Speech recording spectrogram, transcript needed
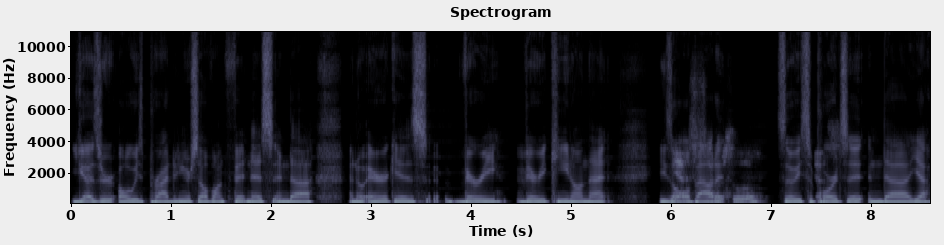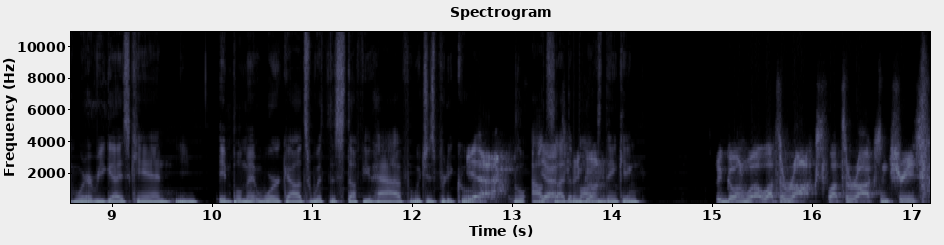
You guys are always priding yourself on fitness, and uh, I know Eric is very, very keen on that. He's all Yes, about it, so he supports it, and uh, yeah, wherever you guys can, you implement workouts with the stuff you have, which is pretty cool. Yeah. Little Yeah, outside the box going- thinking. Been going well. Lots of rocks, lots of rocks and trees.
